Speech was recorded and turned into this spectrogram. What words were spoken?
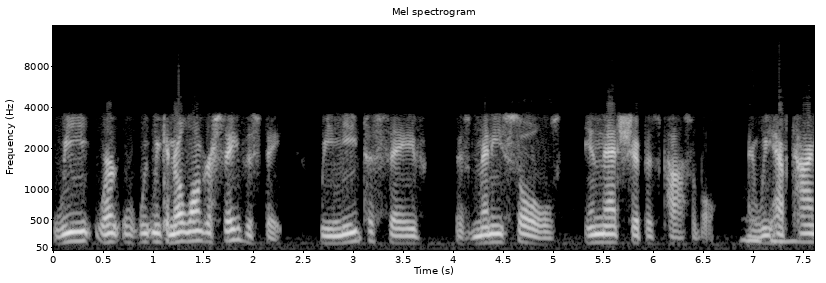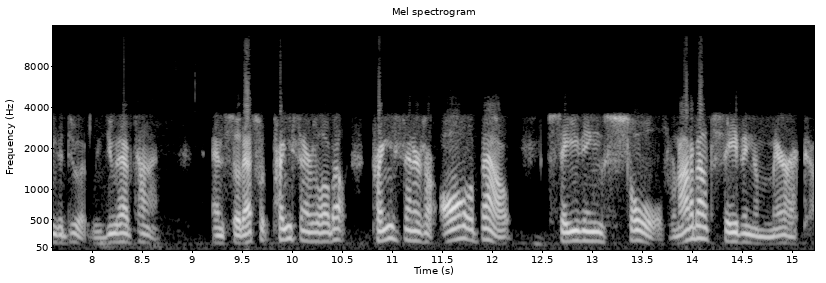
we, we, we can no longer save the state. We need to save as many souls in that ship as possible and we have mm-hmm. time to do it. We do have time. And so that's what pregnancy centers are all about. Pregnancy centers are all about saving souls. We're not about saving America.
